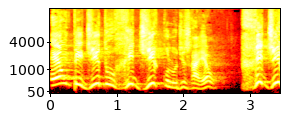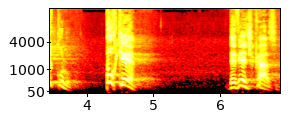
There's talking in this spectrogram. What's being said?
é um pedido ridículo de Israel ridículo. Por quê? Dever de casa.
